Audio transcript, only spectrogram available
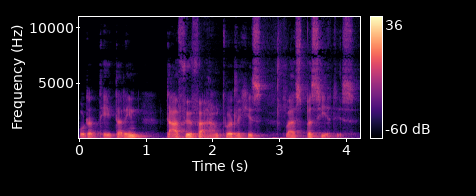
oder Täterin dafür verantwortlich ist, was passiert ist.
